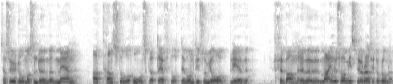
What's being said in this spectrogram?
Sen så är det domaren som dömer, men att han står och hånskrattar efteråt, det var någonting som jag blev förbannad över. Magnus, vad minns du den situationen?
